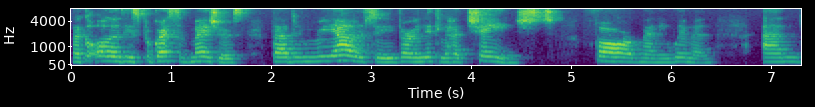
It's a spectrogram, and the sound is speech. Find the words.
like all of these progressive measures that in reality very little had changed for many women. And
